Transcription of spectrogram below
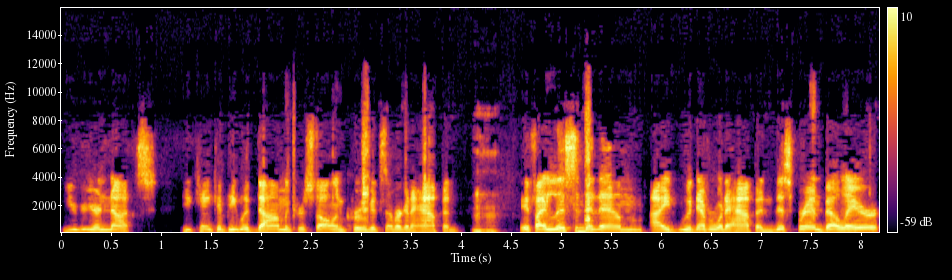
you're, you're nuts. You can't compete with Dom and Cristal and Krug. It's never going to happen. Mm-hmm. If I listened to them, I would never would have happened. This brand, Belaire,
